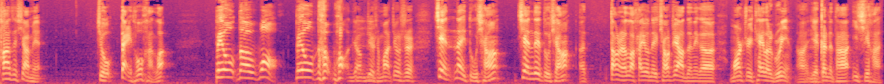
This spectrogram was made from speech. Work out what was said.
她在下面就带头喊了：“Build the wall, build the wall。”你知道吗？这是什么？就是建那堵墙，建那堵墙。呃，当然了，还有那乔治亚的那个 Marjorie Taylor Greene 啊，也跟着他一起喊。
